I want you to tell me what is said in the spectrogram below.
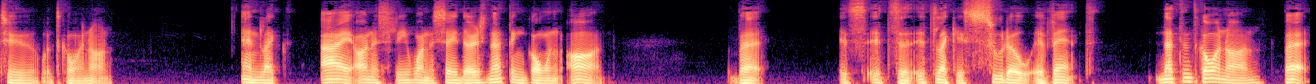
to what's going on. And like, I honestly want to say there's nothing going on, but it's it's a it's like a pseudo event. Nothing's going on, but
